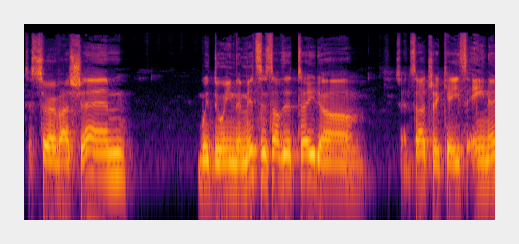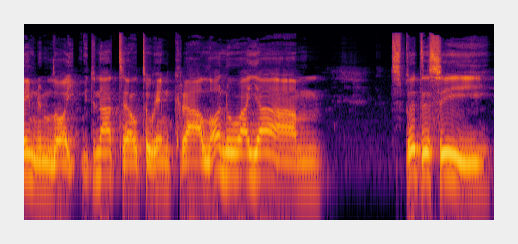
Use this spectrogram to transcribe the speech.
to serve Hashem with doing the mitzvahs of the Torah. So in such a case, we do not tell to him, ayam, split the sea,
